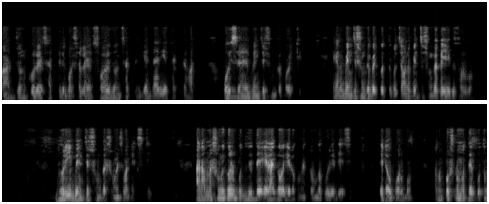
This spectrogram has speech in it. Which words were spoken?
পাঁচজন করে ছাত্রী বসালে ছয় জন ছাত্রীকে দাঁড়িয়ে থাকতে হয়। ওই শ্রেণির বেঞ্চের সংখ্যা কয়টি? এখানে বেঞ্চের সংখ্যা বের করতে বলছে, আমরা বেঞ্চের সংখ্যাকে এক্স ধরবো। ধরি বেঞ্চের সংখ্যা সমান সমান এক্সটি আর আমরা সমীকরণ পদ্ধতিতে এর আগেও এরকম একটা অঙ্ক করিয়ে দিয়েছি। এটাও করব এখন প্রশ্ন মতে প্রথম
